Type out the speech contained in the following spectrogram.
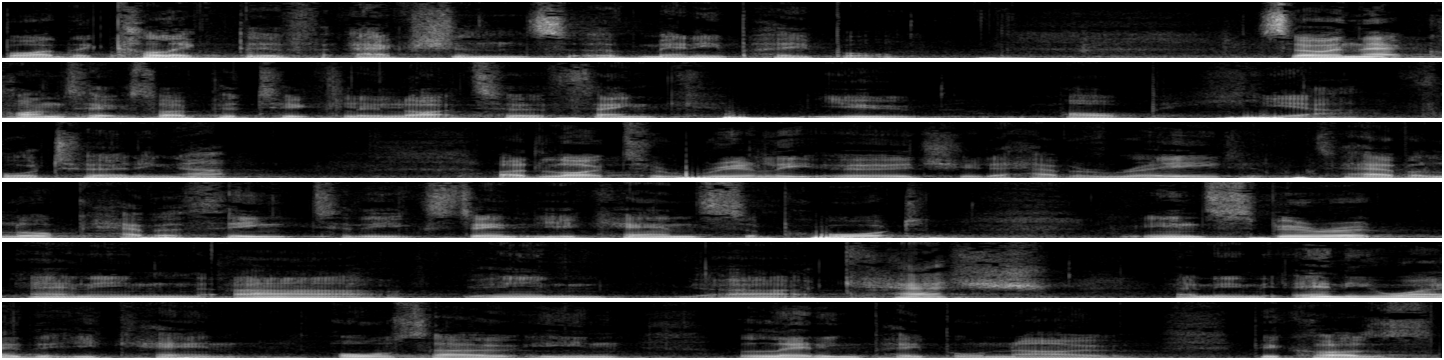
by the collective actions of many people. So, in that context, I'd particularly like to thank you, mob, here for turning up. I'd like to really urge you to have a read, to have a look, have a think to the extent you can support in spirit and in, uh, in uh, cash and in any way that you can. Also, in letting people know, because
